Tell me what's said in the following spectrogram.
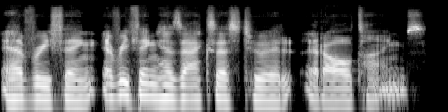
everything everything has access to it at all times.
